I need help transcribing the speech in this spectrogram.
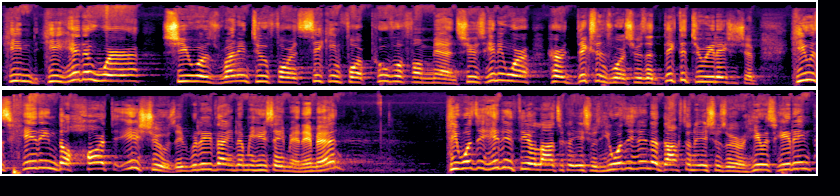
He, he hit her where she was running to for seeking for approval from men. She was hitting where her addictions were. She was addicted to relationship. He was hitting the heart issues. If you believe that, let me hear you say amen. Amen? He wasn't hitting theological issues. He wasn't hitting the doctrinal issues with her. He was hitting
